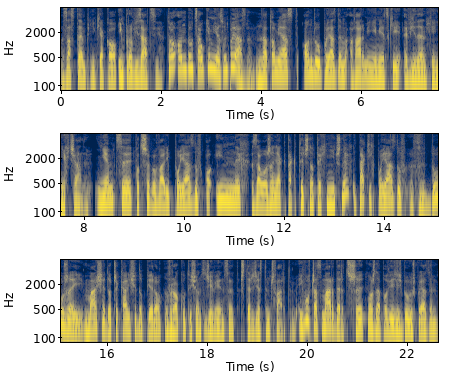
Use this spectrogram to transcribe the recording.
zastępnik, jako improwizację, to on był całkiem niezłym pojazdem. Natomiast on był pojazdem w armii niemieckiej ewidentnie niechcianym. Niemcy potrzebowali pojazdów o innych założeniach taktyczno-technicznych takich pojazdów w dużej masie doczekali się dopiero w roku 1944. I wówczas Marder 3, można powiedzieć, był już pojazdem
